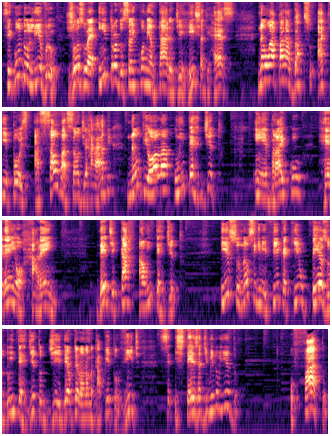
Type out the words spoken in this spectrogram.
Segundo o livro Josué, Introdução e Comentário de Richard Hess, não há paradoxo aqui, pois a salvação de Raabe não viola o interdito. Em hebraico, herem ou harem, dedicar ao interdito. Isso não significa que o peso do interdito de Deuteronômio capítulo 20 esteja diminuído. O fato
